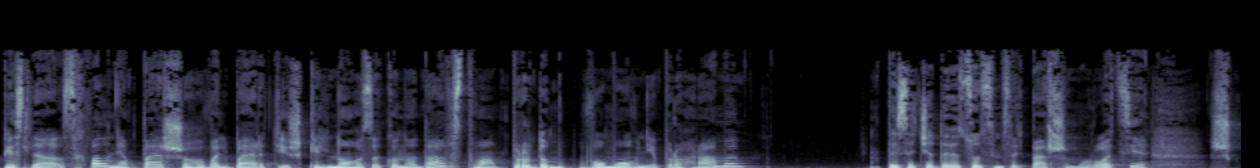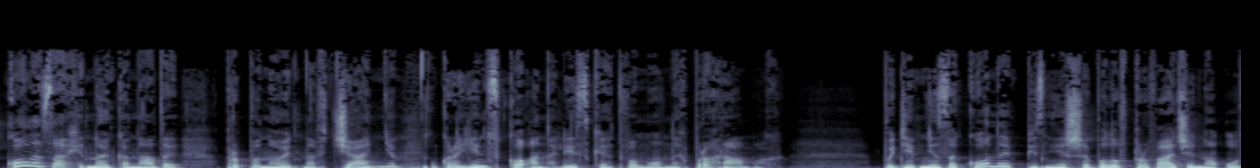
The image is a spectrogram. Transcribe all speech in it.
після схвалення першого в Альберті шкільного законодавства про домовомовні програми в 1971 році школи Західної Канади пропонують навчання українсько-англійських двомовних програмах. Подібні закони пізніше було впроваджено у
